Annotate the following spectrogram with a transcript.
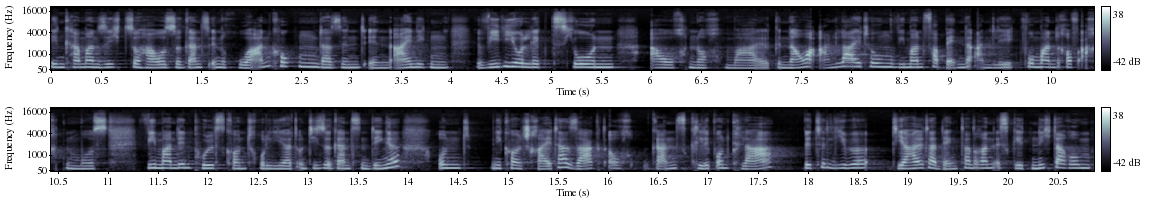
Den kann man sich zu Hause ganz in Ruhe angucken. Da sind in einigen Videolektionen auch nochmal genaue Anleitungen, wie man Verbände anlegt, wo man drauf achten muss, wie man den Puls kontrolliert und diese ganzen Dinge. Und Nicole Schreiter sagt auch ganz klipp und klar, bitte, liebe Tierhalter, denkt daran, es geht nicht darum,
